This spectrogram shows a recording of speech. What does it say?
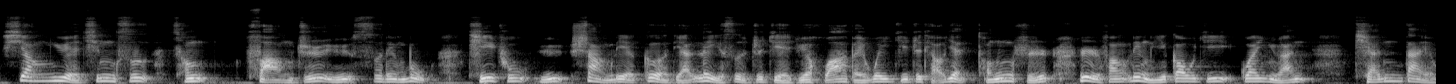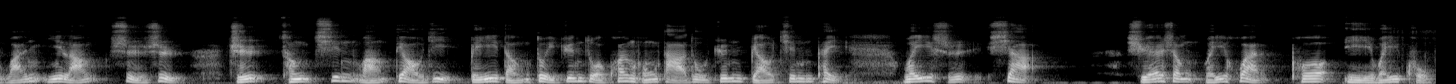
相月清司曾。访职于司令部，提出与上列各点类似之解决华北危机之条件。同时，日方另一高级官员田代丸一郎逝世，职曾亲往调剂，彼等对军作宽宏大度，均表钦佩。为时下学生为患。颇以为苦，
